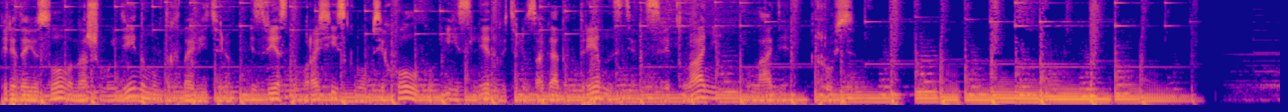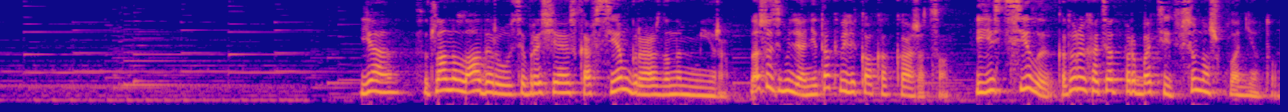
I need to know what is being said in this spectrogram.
передаю слово нашему идейному вдохновителю, известному российскому психологу и исследователю загадок древности Светлане Ладе Русь. Я, Светлана Лада обращаюсь ко всем гражданам мира. Наша Земля не так велика, как кажется. И есть силы, которые хотят поработить всю нашу планету,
